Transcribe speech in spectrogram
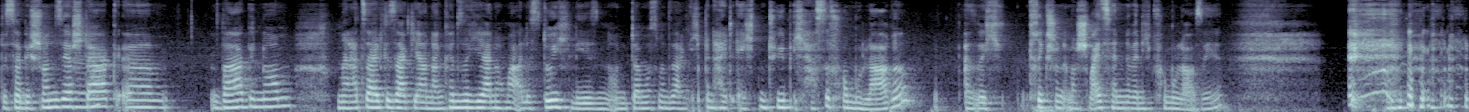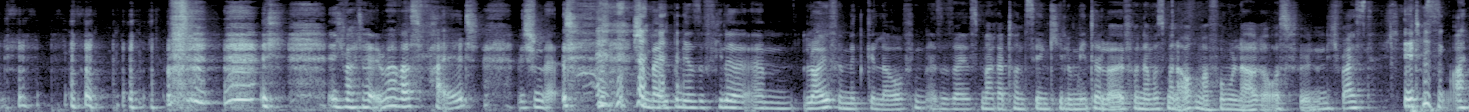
Das habe ich schon sehr mhm. stark ähm, wahrgenommen. Und dann hat sie halt gesagt, ja, und dann können sie hier ja nochmal alles durchlesen. Und da muss man sagen, ich bin halt echt ein Typ, ich hasse Formulare. Also ich kriege schon immer Schweißhände, wenn ich ein Formular sehe. ich, ich mache da immer was falsch. Schon, schon weil ich bin ja so viele ähm, Läufe mitgelaufen, also sei es Marathon 10 Kilometer Läufe und da muss man auch immer Formulare ausfüllen. Und ich weiß jedes Mal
